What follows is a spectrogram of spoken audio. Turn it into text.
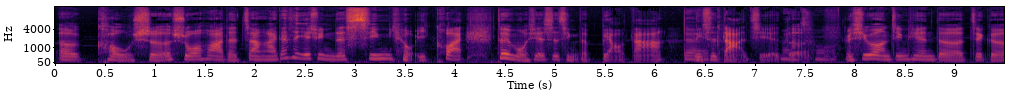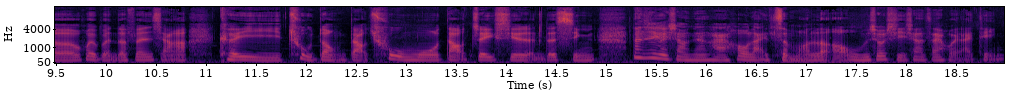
呃口舌说话的障碍，但是也许你的心有一块对某些事情的表达你是打结的。也希望今天的这个绘本的分享啊，可以触动到、触摸到这些人的心。那这个小男孩后来怎么了哦？我们休息一下再回来听。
